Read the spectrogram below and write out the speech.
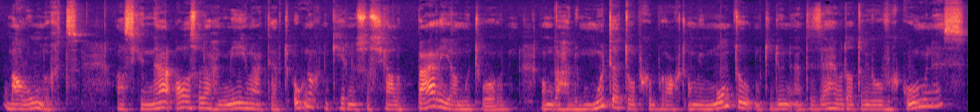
maal 100. Als je na alles wat je meegemaakt hebt ook nog een keer een sociale paria moet worden, omdat je de moed hebt opgebracht om je mond open te doen en te zeggen wat er je overkomen is,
